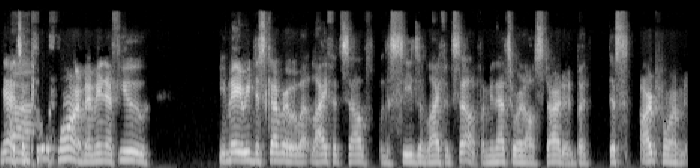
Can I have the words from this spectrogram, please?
yeah it's a uh, pure form i mean if you you may rediscover what life itself the seeds of life itself i mean that's where it all started but this art form,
